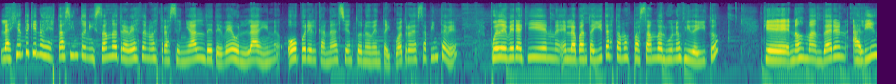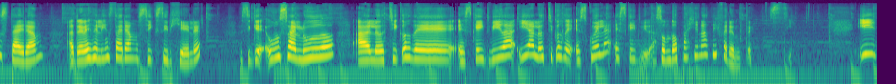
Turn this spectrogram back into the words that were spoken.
La gente que nos está sintonizando a través de nuestra señal de TV online o por el canal 194 de Sapin TV, puede ver aquí en, en la pantallita, estamos pasando algunos videitos que nos mandaron al Instagram, a través del Instagram Sixir Heller. Así que un saludo a los chicos de Skate Vida y a los chicos de Escuela Skate Vida. Son dos páginas diferentes. Y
